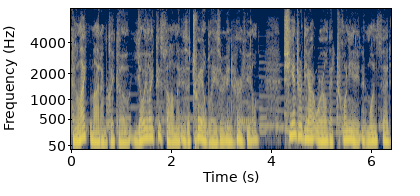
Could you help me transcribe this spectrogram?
And like Madame Clicquot, Yayoi Kusama is a trailblazer in her field. She entered the art world at 28 and once said,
